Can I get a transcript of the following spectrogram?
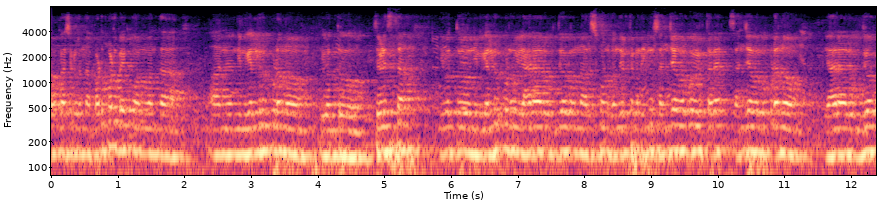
ಅವಕಾಶಗಳನ್ನು ಪಡ್ಕೊಳ್ಬೇಕು ಅನ್ನುವಂಥ ನಿಮಗೆಲ್ಲರೂ ಕೂಡ ಇವತ್ತು ತಿಳಿಸ್ತಾ, ಇವತ್ತು ನಿಮ್ಗೆಲ್ಲರೂ ಕೂಡ ಯಾರ್ಯಾರು ಉದ್ಯೋಗವನ್ನು ಅರಿಸ್ಕೊಂಡು ಬಂದಿರ್ತಕ್ಕಂಥ ಇನ್ನೂ ಸಂಜೆವರೆಗೂ ಇರ್ತಾರೆ. ಸಂಜೆವರೆಗೂ ಕೂಡ ಯಾರ್ಯಾರು ಉದ್ಯೋಗ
